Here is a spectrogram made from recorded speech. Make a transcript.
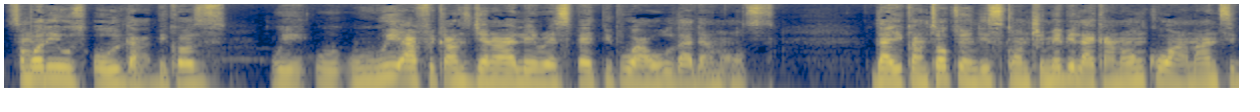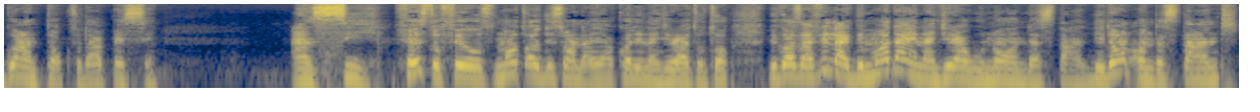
somebody who's older, because we, we Africans generally respect people who are older than us. That you can talk to in this country, maybe like an uncle or an auntie. Go and talk to that person and see face to face, not all this one that you're calling Nigeria to talk. Because I feel like the mother in Nigeria will not understand. They don't understand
